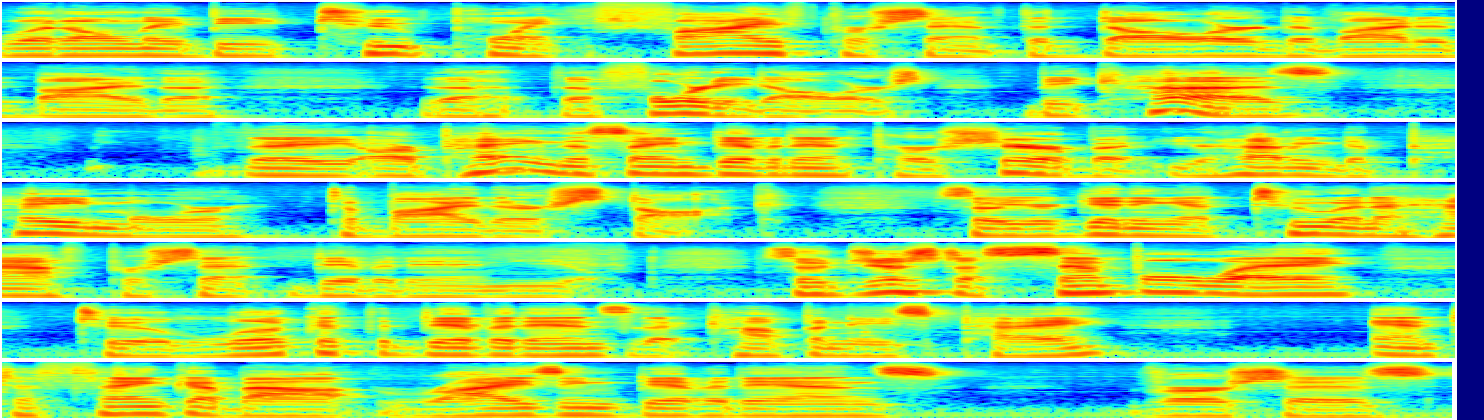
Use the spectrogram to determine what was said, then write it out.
would only be 2.5%, the dollar divided by the, the, the $40, because they are paying the same dividend per share, but you're having to pay more to buy their stock. So you're getting a 2.5% dividend yield. So just a simple way to look at the dividends that companies pay and to think about rising dividends versus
